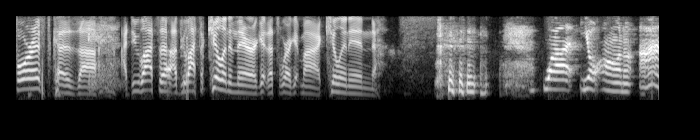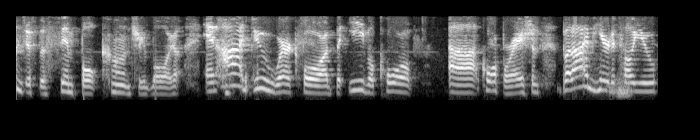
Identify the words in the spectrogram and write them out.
forest because uh, I do lots of I do lots of killing in there. I get that's where I get my killing in. Why, Your Honor, I'm just a simple country lawyer, and I do work for the Evil Corp uh, Corporation, but I'm here to tell you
